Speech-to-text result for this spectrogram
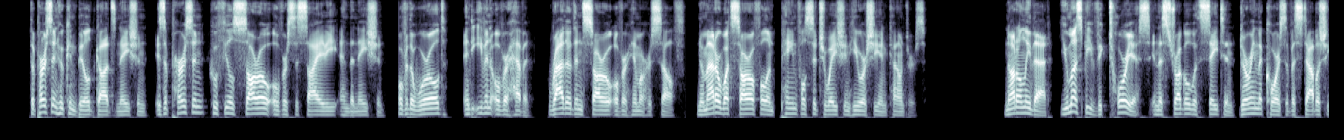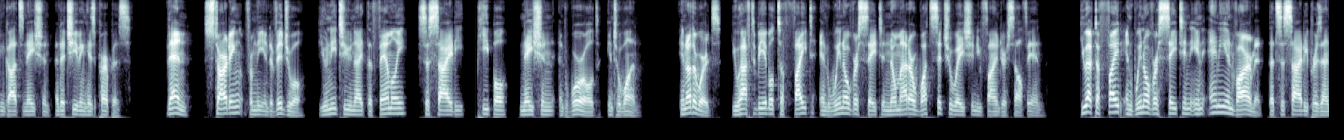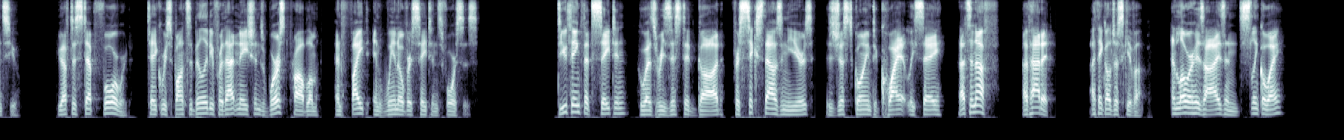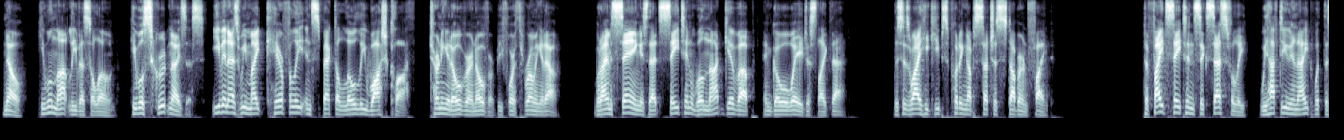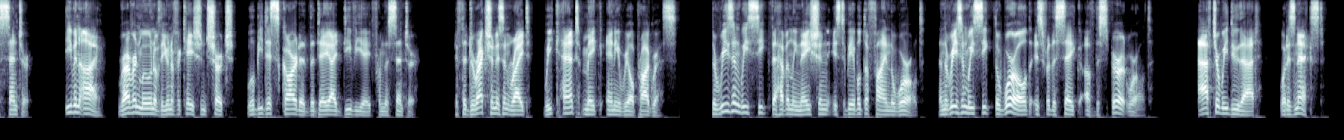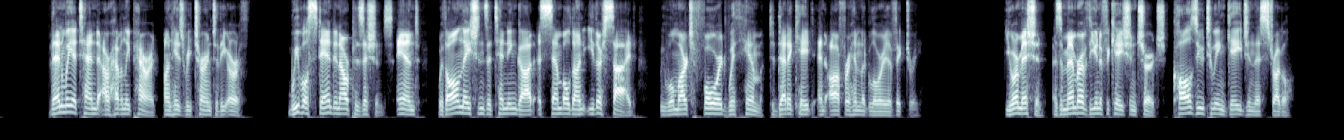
The person who can build God's nation is a person who feels sorrow over society and the nation, over the world, and even over heaven, rather than sorrow over him or herself, no matter what sorrowful and painful situation he or she encounters. Not only that, you must be victorious in the struggle with Satan during the course of establishing God's nation and achieving his purpose. Then, starting from the individual, you need to unite the family, society, people, nation, and world into one. In other words, you have to be able to fight and win over Satan no matter what situation you find yourself in. You have to fight and win over Satan in any environment that society presents you. You have to step forward, take responsibility for that nation's worst problem, and fight and win over Satan's forces. Do you think that Satan, who has resisted God for 6,000 years, is just going to quietly say, that's enough. I've had it. I think I'll just give up. And lower his eyes and slink away? No, he will not leave us alone. He will scrutinize us, even as we might carefully inspect a lowly washcloth, turning it over and over before throwing it out. What I am saying is that Satan will not give up and go away just like that. This is why he keeps putting up such a stubborn fight. To fight Satan successfully, we have to unite with the center. Even I, Reverend Moon of the Unification Church, will be discarded the day I deviate from the center. If the direction isn't right, we can't make any real progress. The reason we seek the heavenly nation is to be able to find the world, and the reason we seek the world is for the sake of the spirit world. After we do that, what is next? Then we attend our heavenly parent on his return to the earth. We will stand in our positions, and, with all nations attending God assembled on either side, we will march forward with him to dedicate and offer him the glory of victory. Your mission as a member of the Unification Church calls you to engage in this struggle.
